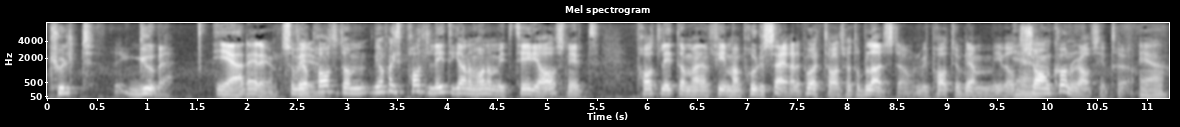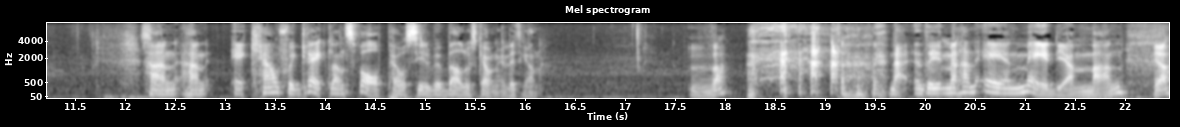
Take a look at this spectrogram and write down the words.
kultgubbe. Ja det är det Det vi har pratat om, vi har faktiskt pratat lite grann om honom i ett tidigare avsnitt. Pratat lite om en film han producerade på ett tag som heter Bloodstone. Vi pratade om den i vårt Ja. Sean Connery avsnitt tror jag. Ja. Så- Han, han är kanske Greklands svar på Silvio Berlusconi lite grann. Va? Nej, inte, men han är en mediaman Ja.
